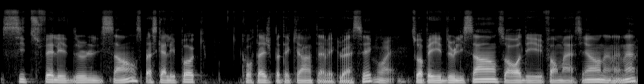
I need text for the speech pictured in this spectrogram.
si tu fais les deux licences, parce qu'à l'époque, courtage hypothécaire, tu avec l'OASIC, Ouais. tu vas payer deux licences, tu vas avoir des formations, nanana. Ouais.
